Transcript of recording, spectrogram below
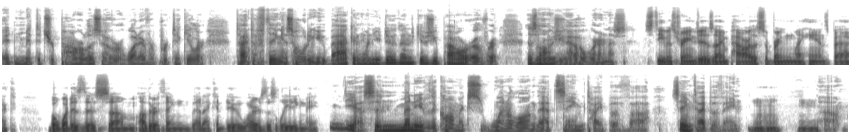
admit that you're powerless over whatever particular type of thing is holding you back. And when you do, then it gives you power over it as long as you have awareness. stephen strange is i'm powerless to bring my hands back but what is this um other thing that i can do where is this leading me Yes, and many of the comics went along that same type of uh, same type of vein. mm-hmm, hmm Um,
